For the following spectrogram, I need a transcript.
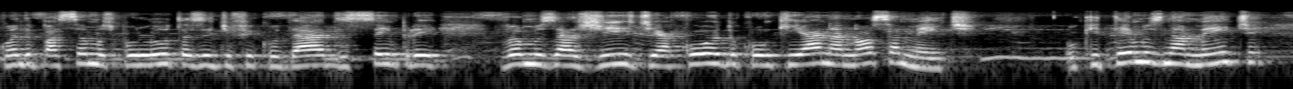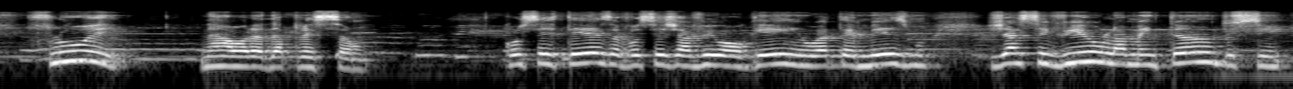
Quando passamos por lutas e dificuldades, sempre vamos agir de acordo com o que há na nossa mente. O que temos na mente flui na hora da pressão. Com certeza você já viu alguém ou até mesmo já se viu lamentando-se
